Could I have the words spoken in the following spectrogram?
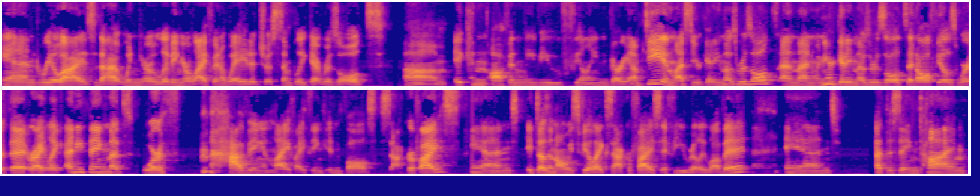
and realized that when you're living your life in a way to just simply get results, um, it can often leave you feeling very empty unless you're getting those results. And then when you're getting those results, it all feels worth it, right? Like anything that's worth having in life, I think involves sacrifice. And it doesn't always feel like sacrifice if you really love it. And at the same time,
